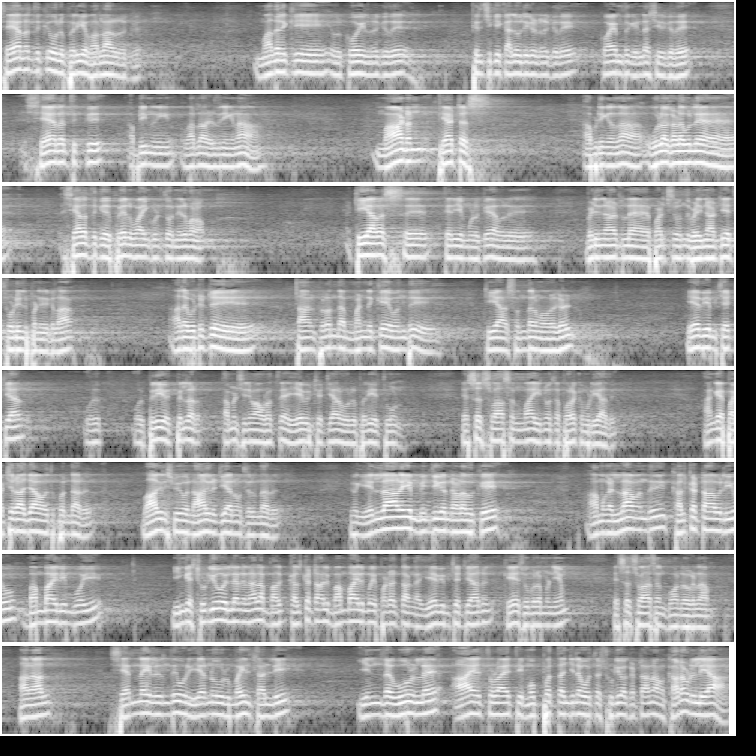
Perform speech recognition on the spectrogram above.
சேலத்துக்கு ஒரு பெரிய வரலாறு இருக்குது மதுரைக்கு ஒரு கோயில் இருக்குது திருச்சிக்கு கல்லூரிகள் இருக்குது கோயம்புத்தூருக்கு இண்டஸ்ட்ரி இருக்குது. சேலத்துக்கு அப்படின்னு நீங்கள் வரலாறு எழுதுனீங்கன்னா மாடர்ன் தியேட்டர்ஸ் அப்படிங்கிறது தான் உலகளவில் சேலத்துக்கு பேர் வாங்கி கொடுத்த ஒரு நிறுவனம். டிஆர்எஸ் தெரியும் உங்களுக்கு அவர் வெளிநாட்டில் படிச்சுட்டு வந்து வெளிநாட்டிலே தொழில் பண்ணியிருக்கலாம். அதை விட்டுட்டு தான் பிறந்த மண்ணுக்கே வந்து டிஆர் சுந்தரம் அவர்கள் ஏவிஎம் செட்டியார் ஒரு ஒரு பெரிய பில்லர் தமிழ் சினிமா உலகத்தில் ஏவிஎம் செட்டியார் ஒரு பெரிய தூண். எஸ்எஸ் எஸ் மாதிரி இன்னொருத்த பிறக்க முடியாது. அங்கே பச்சராஜா ஒருத்தர் பிறந்தார். வாகினி ஸ்ரீயோ நாகரெட்டியார் ஒருத்தர் இருந்தார். இவங்க எல்லாரையும் மிஞ்சுகின்ற அளவுக்கு அவங்க எல்லாம் வந்து கல்கட்டாவிலையும் பம்பாயிலையும் போய் இங்கே ஸ்டுடியோ இல்லைங்கிறதுனால ப- கல்கட்டாவிலையும் பம்பாயிலும் போய் படம் எடுத்தாங்க. AVM Chettiar K Subramaniam S S Vasan போன்றவர்களாம் ஆனால் சென்னையிலிருந்து ஒரு இரநூறு மைல் தள்ளி இந்த ஊரில் ஆயிரத்தி தொள்ளாயிரத்தி முப்பத்தஞ்சில் ஒருத்தன் ஸ்டுடியோ கட்டானா அவன் கடவுள் இல்லையா?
